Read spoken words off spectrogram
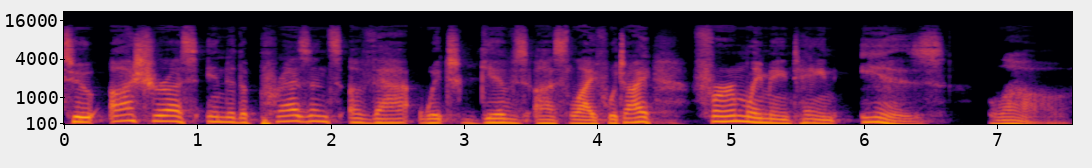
to usher us into the presence of that which gives us life, which I firmly maintain is love.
